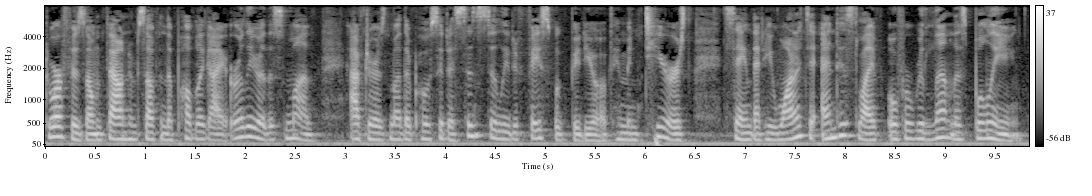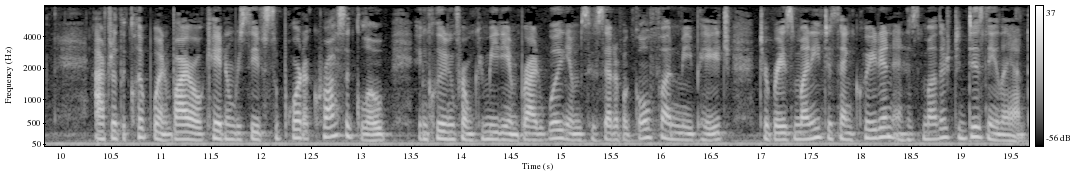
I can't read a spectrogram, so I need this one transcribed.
dwarfism, found himself in the public eye earlier this month after his mother posted a since deleted Facebook video of him in tears saying that he wanted to end his life over relentless bullying. After the clip went viral, Caden received support across the globe, including from comedian Brad Williams, who set up a GoFundMe page to raise money to send Caden and his mother to Disneyland.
